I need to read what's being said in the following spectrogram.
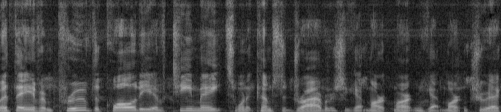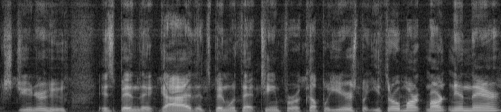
But they have improved the quality of teammates when it comes to drivers. You got Mark Martin, you got Martin Truex Jr., who has been the guy that's been with that team for a couple years. But you throw Mark Martin in there,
